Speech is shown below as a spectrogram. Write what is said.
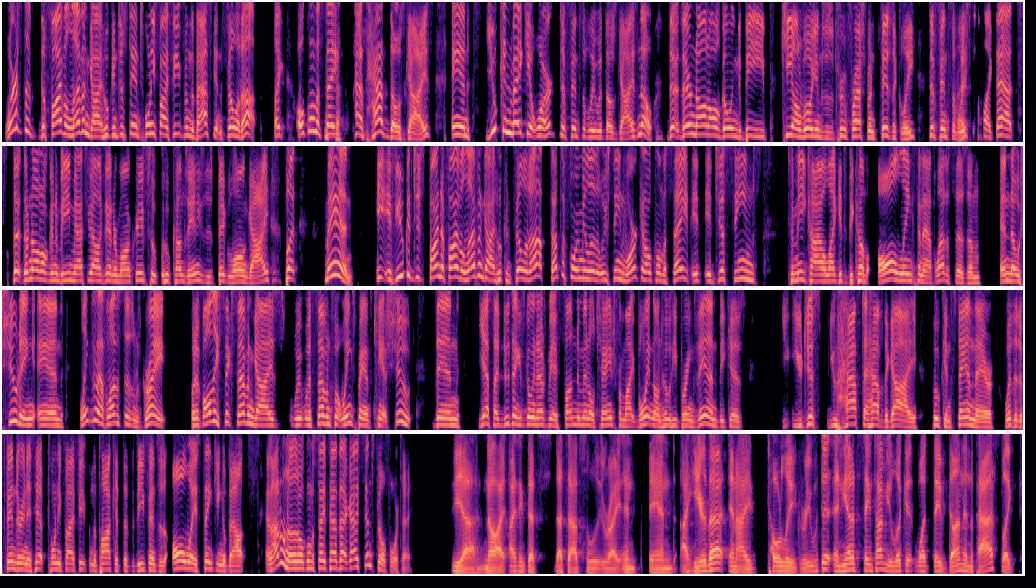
Where's the the five eleven guy who can just stand twenty five feet from the basket and fill it up? Like Oklahoma State has had those guys, and you can make it work defensively with those guys. No, they're, they're not all going to be Quion Williams as a true freshman physically, defensively, right. stuff like that. They're, they're not all going to be Matthew Alexander Moncrieffe, who, who comes in. He's this big, long guy. But man, if you could just find a 5'11 guy who can fill it up, that's a formula that we've seen work at Oklahoma State. It, it just seems to me, Kyle, like it's become all length and athleticism and no shooting. And length and athleticism is great. But if all these six, seven guys with, with seven foot wingspans can't shoot, then yes, I do think it's going to have to be a fundamental change from Mike Boynton on who he brings in because you, you just you have to have the guy who can stand there with a defender in his hip 25 feet from the pocket that the defense is always thinking about. And I don't know that Oklahoma State's had that guy since Phil Forte. Yeah, no, I, I think that's that's absolutely right. And and I hear that and I totally agree with it. And yet at the same time, you look at what they've done in the past, like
